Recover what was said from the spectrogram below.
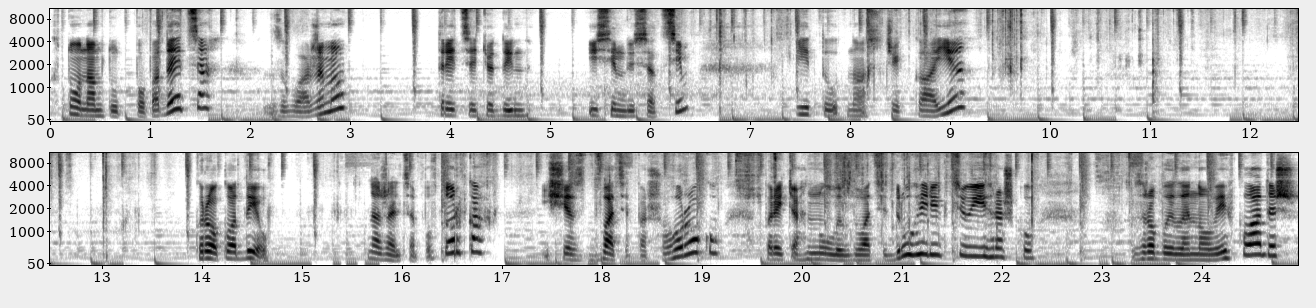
Хто нам тут попадеться? Зважимо. 31,77. І тут нас чекає. Крокодил. На жаль, це повторка. І ще з 21-го року перетягнули в 22-й рік цю іграшку, зробили новий вкладиш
